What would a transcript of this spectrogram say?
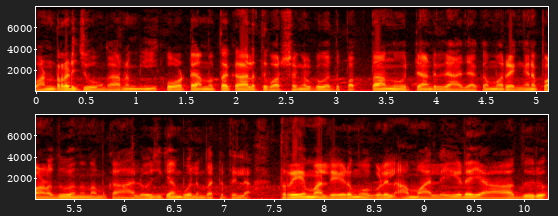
വണ്ടറടിച്ചു പോകും. കാരണം ഈ കോട്ട അന്നത്തെ കാലത്ത് വർഷങ്ങൾക്ക് പത്ത് പത്താം നൂറ്റാണ്ടിൽ രാജാക്കന്മാർ എങ്ങനെ പണിതു എന്ന് നമുക്ക് ആലോചിക്കാൻ പോലും പറ്റത്തില്ല. ഇത്രയും മലയുടെ മുകളിൽ ആ മലയുടെ യാതൊരു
